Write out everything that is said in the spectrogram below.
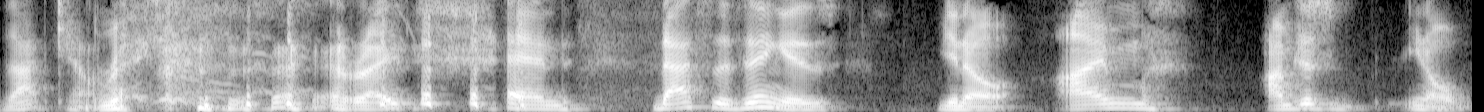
that counter. Right. right. And that's the thing is, you know, I'm, I'm just, you know,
